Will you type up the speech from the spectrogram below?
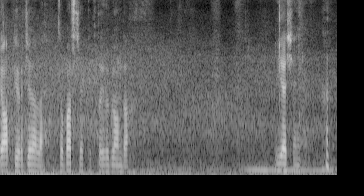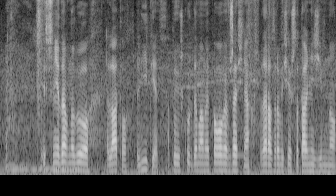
Ja pierdzielę. Zobaczcie jak to tutaj wygląda. Jesień. Jeszcze niedawno było lato, lipiec, a tu już kurde mamy połowę września. Zaraz robi się już totalnie zimno.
